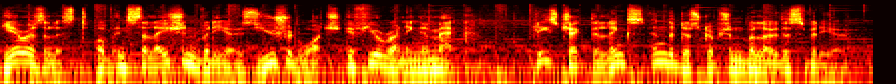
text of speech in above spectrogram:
Here is a list of installation videos you should watch if you're running a Mac. Please check the links in the description below this video.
